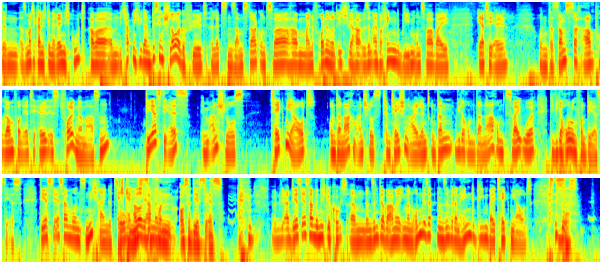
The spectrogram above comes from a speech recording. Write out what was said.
denn, also Mathe kann ich generell nicht gut, aber ähm, ich habe mich wieder ein bisschen schlauer gefühlt äh, letzten Samstag. Und zwar haben meine Freundin und ich, wir, wir sind einfach hängen geblieben und zwar bei RTL. Und das Samstagabendprogramm von RTL ist folgendermaßen: DSDS im Anschluss Take Me Out und danach im Anschluss Temptation Island und dann wiederum danach um 2 Uhr die Wiederholung von DSDS. DSDS haben wir uns nicht reingezogen. Ich kenne nichts davon, außer DSDS. DSDS haben wir nicht geguckt. Ähm, dann sind wir aber haben wir irgendwann rumgesäppt und dann sind wir dann hängen geblieben bei Take Me Out. Was ist So. das?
